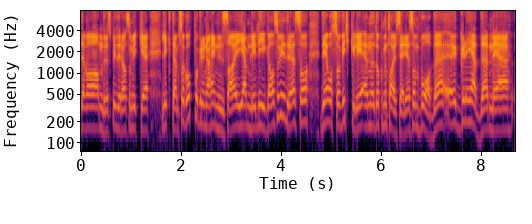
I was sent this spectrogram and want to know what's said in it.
det var andre spillere som ikke likte dem så godt pga. hendelser i hjemlig liga osv. Så, videre. så det er også virkelig en dokumentarserie som både eh, gleder med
